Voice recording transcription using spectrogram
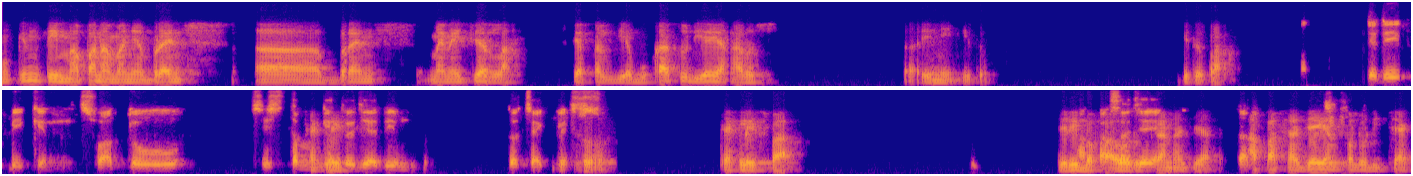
Mungkin tim apa namanya branch eh, branch manager lah. Setiap kali dia buka tuh dia yang harus eh, ini gitu. Gitu Pak. jadi bikin suatu sistem Checklist. gitu. Jadi untuk checklist. Betul. Checklist Pak. Jadi Apa Bapak saja urutkan yang aja apa saja yang perlu dicek.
